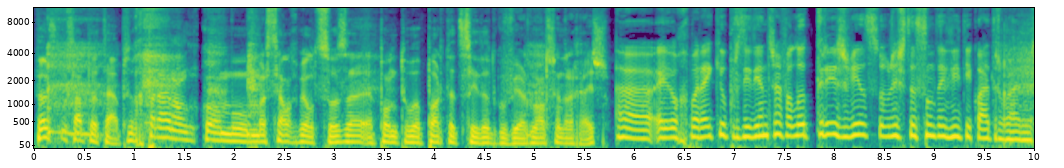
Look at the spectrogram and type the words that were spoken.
Vamos começar pela TAP. Repararam como Marcelo Rebelo de Sousa apontou a porta de saída do governo Alexandre Reis? Ah, eu reparei que o Presidente já falou três vezes sobre este assunto em 24 horas.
